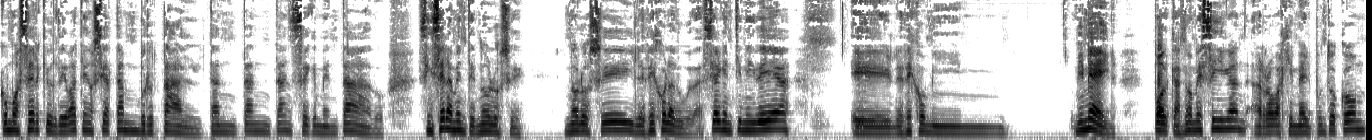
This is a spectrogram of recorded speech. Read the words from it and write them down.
cómo hacer que el debate no sea tan brutal, tan, tan, tan segmentado. Sinceramente no lo sé. No lo sé y les dejo la duda. Si alguien tiene idea, eh, les dejo mi, mi mail, podcast no me sigan, arroba gmail.com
